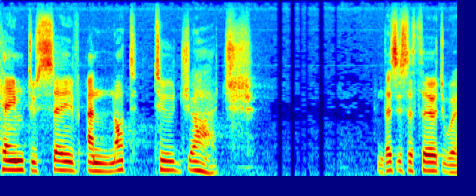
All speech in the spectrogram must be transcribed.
came to save and not to judge. And this is the third word.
